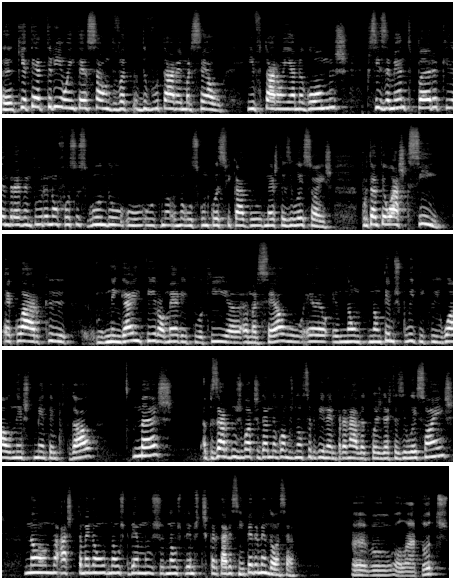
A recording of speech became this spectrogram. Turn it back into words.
eh, que até teriam a intenção de, de votar em Marcelo e votaram em Ana Gomes, precisamente para que André Ventura não fosse o segundo, o, o, o segundo classificado nestas eleições. Portanto, eu acho que sim, é claro que ninguém tira o mérito aqui a, a Marcelo, é, é, não, não temos político igual neste momento em Portugal, mas apesar dos votos de Ana Gomes não servirem para nada depois destas eleições, não, acho que também não, não, os podemos, não os podemos descartar assim. Pedro Mendonça. Uh, olá a todos.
